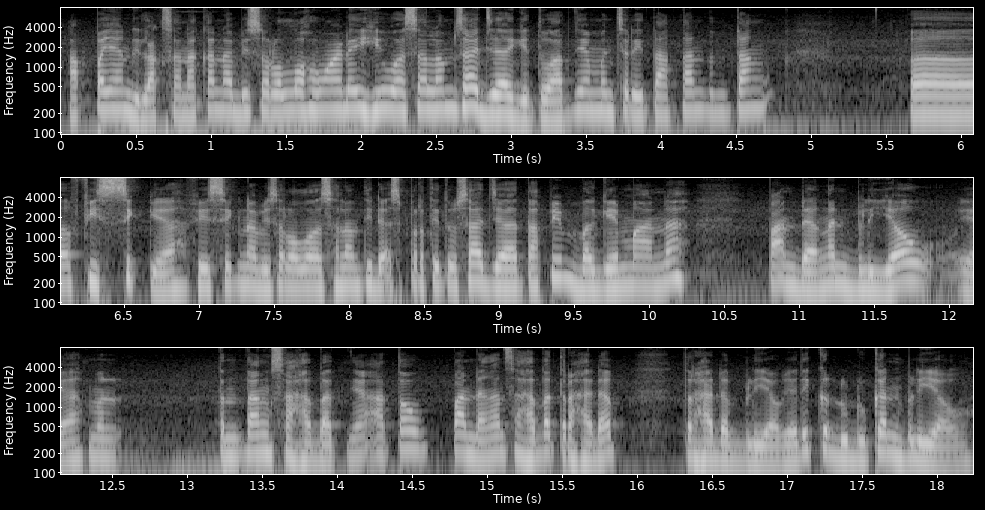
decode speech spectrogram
apa yang dilaksanakan Nabi Shallallahu Alaihi Wasallam saja gitu. Artinya menceritakan tentang uh, fisik ya, fisik Nabi Shallallahu Alaihi Wasallam tidak seperti itu saja, tapi bagaimana pandangan beliau ya tentang sahabatnya atau pandangan sahabat terhadap terhadap beliau. Jadi kedudukan beliau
